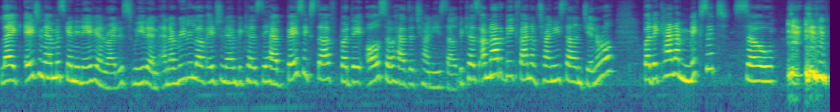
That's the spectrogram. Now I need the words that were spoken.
Like H&M is Scandinavian, right? It's Sweden, and I really love H&M because they have basic stuff, but they also have the Chinese style. Because I'm not a big fan of Chinese style in general, but they kind of mix it, so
